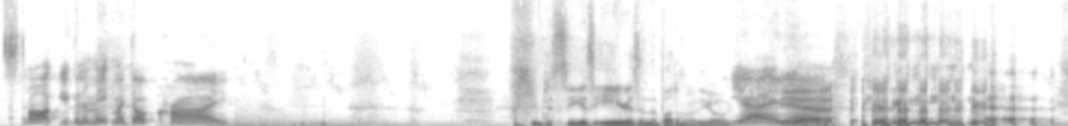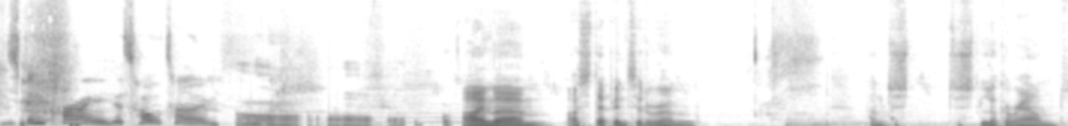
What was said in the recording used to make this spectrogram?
Stop! You're gonna make my dog cry. You can just see his ears in the bottom of the orb. Yeah, I know. Yeah. He's been crying this whole time. Oh, I'm um I step into the room and just just look around.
